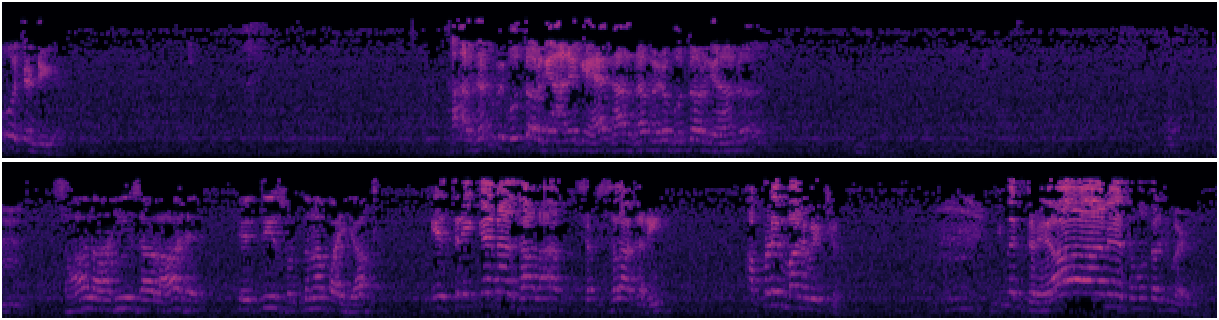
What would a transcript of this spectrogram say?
ਉਹ ਚੰਡੀ ਹੈ ਖਾਲਸਾ ਵੀ ਬੁੱਧ ਔਰ ਗਿਆਨ ਹੈ ਕਿ ਹੈ। ਖਾਲਸਾ, ਮੇਰੇ ਬੁੱਧ ਔਰ ਗਿਆਨ ਸਾਲ ਆਹੀ ਸਾਲ ਆ ਹੈ ਇਤੀ ਸੁਰਤ ਨਾ ਪਾਈਆ ਇਸ ਤਰੀਕੇ ਨਾਲ ਸਾਲਾ ਸਲਾ ਕਰੀ, ਆਪਣੇ ਮਨ ਵਿੱਚ ਜਿਵੇਂ ਦਰਿਆ ਨੇ ਸਮੁੰਦਰ 'ਚ ਮਿਲਣਾ।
